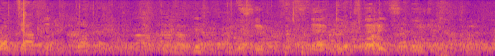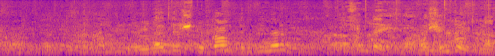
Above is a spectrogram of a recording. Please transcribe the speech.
Łapciaty. Cztery, poszły. Ile ty sztuka? Ten winer? Osiem dych. 8 dych. No.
